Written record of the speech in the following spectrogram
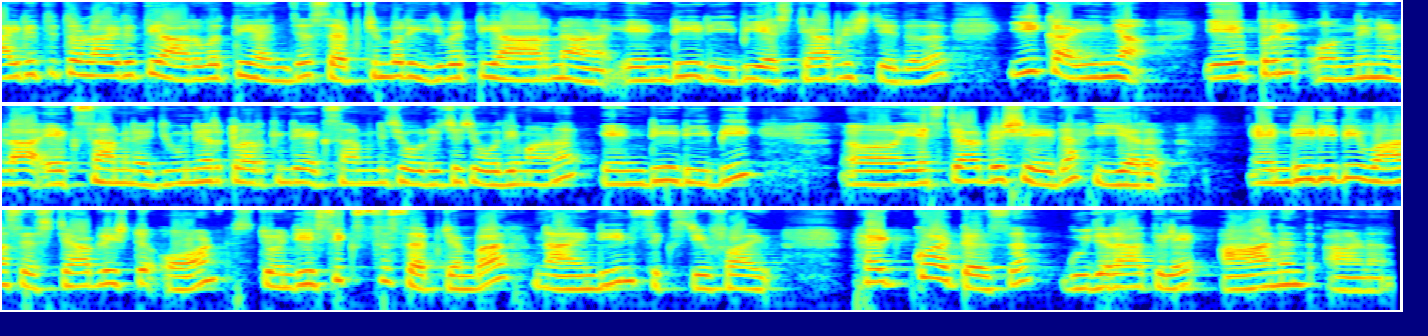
ആയിരത്തി തൊള്ളായിരത്തി അറുപത്തി അഞ്ച് സെപ്റ്റംബർ ഇരുപത്തി ആറിനാണ് N D D B establish ചെയ്തത്. ഈ കഴിഞ്ഞ ഏപ്രിൽ ഒന്നിനുള്ള എക്സാമിന് ജൂനിയർ ക്ലർക്കിന്റെ എക്സാമിന് ചോദിച്ച ചോദ്യമാണ് N D D B establish ചെയ്ത year N D D B was established on twenty six September nineteen sixty five headquarters ഗുജറാത്തിലെ ആനന്ദ് ആണ്.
